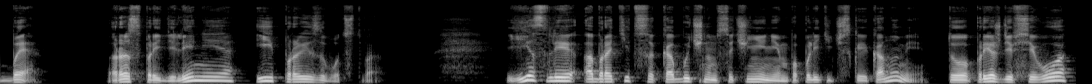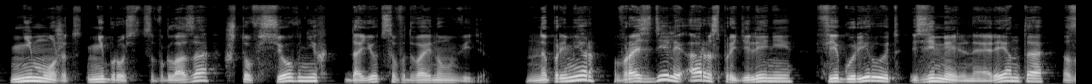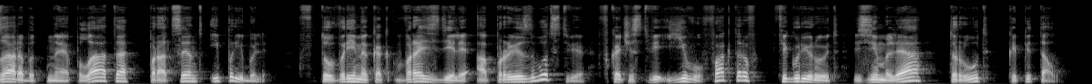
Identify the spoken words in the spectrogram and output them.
Б. Распределение и производство. Если обратиться к обычным сочинениям по политической экономии, то прежде всего не может не броситься в глаза, что все в них дается в двойном виде. Например, в разделе о распределении фигурирует земельная рента, заработная плата, процент и прибыль, то время как в разделе о производстве в качестве его факторов фигурируют земля, труд, капитал.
